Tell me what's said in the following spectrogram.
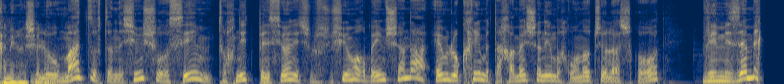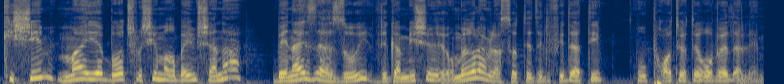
כנראה שלא. לעומת זאת, אנשים שעושים תוכנית פנסיונית של 30-40 שנה, הם לוקחים את החמש שנים האחרונות של ההשקעות, ומזה מקישים מה יהיה בעוד 30-40 שנה. בעיניי זה הזוי, וגם מי שאומר להם לעשות את זה, לפי דעתי, הוא פחות או יותר עובד עליהם.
